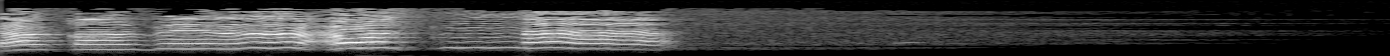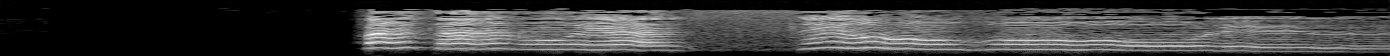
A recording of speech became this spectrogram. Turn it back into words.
وصدق بالحسنى. فسنيسره لليسرى.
